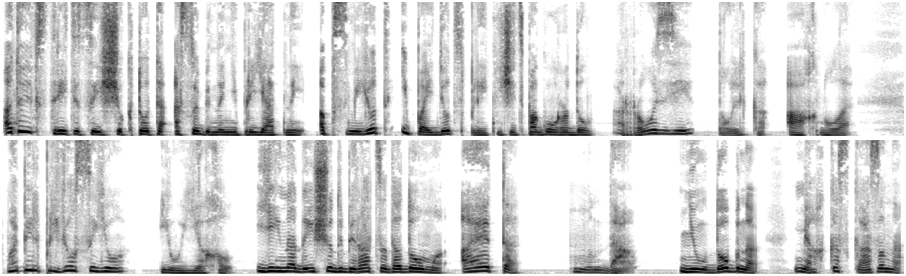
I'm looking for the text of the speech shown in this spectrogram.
а то и встретится еще кто-то особенно неприятный, обсмеет и пойдет сплетничать по городу. Рози только ахнула. Мобиль привез ее и уехал. Ей надо еще добираться до дома, а это... Да, неудобно, мягко сказано.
